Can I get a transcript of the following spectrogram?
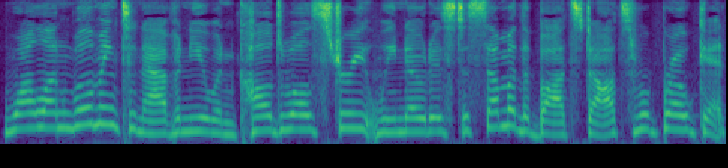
While on Wilmington Avenue and Caldwell Street, we noticed some of the Botts Dots were broken.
